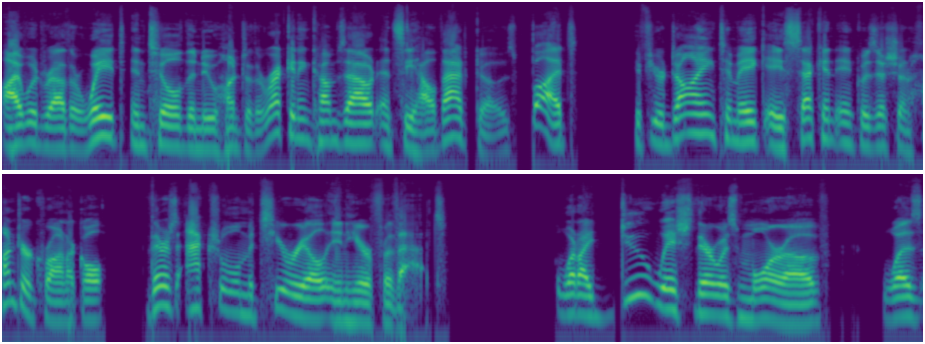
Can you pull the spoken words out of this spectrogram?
I would rather wait until the new Hunter the Reckoning comes out and see how that goes. But if you're dying to make a Second Inquisition Hunter Chronicle, there's actual material in here for that. What I do wish there was more of was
